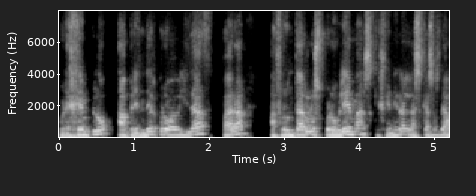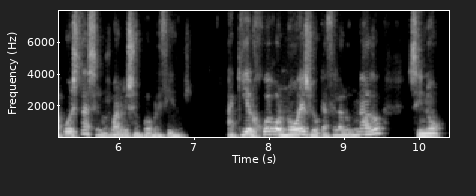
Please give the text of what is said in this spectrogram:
Por ejemplo, aprender probabilidad para afrontar los problemas que generan las casas de apuestas en los barrios empobrecidos. Aquí el juego no es lo que hace el alumnado, sino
